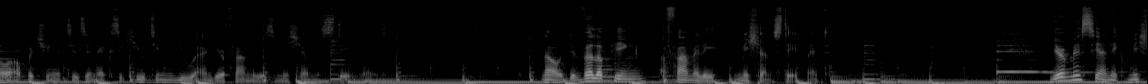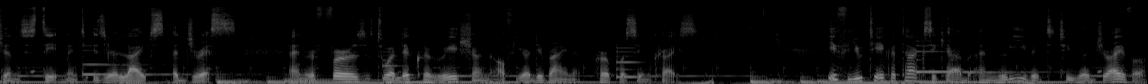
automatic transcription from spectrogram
our opportunities in executing you and your family's mission statement. Now, developing a family mission statement. Your messianic mission statement is your life's address and refers to a declaration of your divine purpose in Christ. If you take a taxi cab and leave it to your driver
